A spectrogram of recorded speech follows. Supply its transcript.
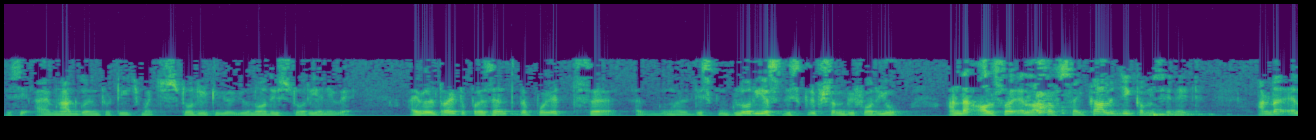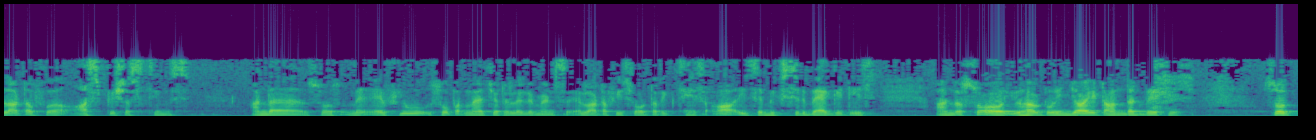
you see i am not going to teach much story to you. You know this story anyway. I will try to present the poet's uh, uh, this glorious description before you. And also a lot of psychology comes in it and a lot of uh, auspicious things. And uh, so a few supernatural elements a lot of esoteric things. Uh, it's a mixed bag it is. And so you have to enjoy it on that basis. So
